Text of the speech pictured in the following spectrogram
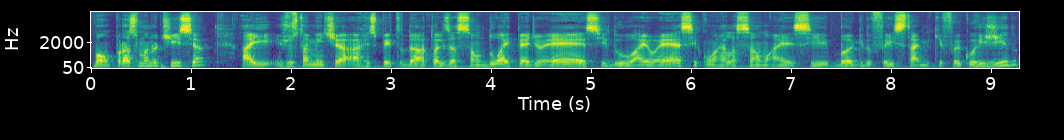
Bom, próxima notícia, aí justamente a, a, respeito da atualização do iPad OS, do iOS, com relação a esse bug do FaceTime que foi corrigido.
